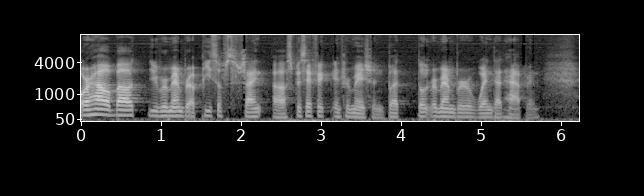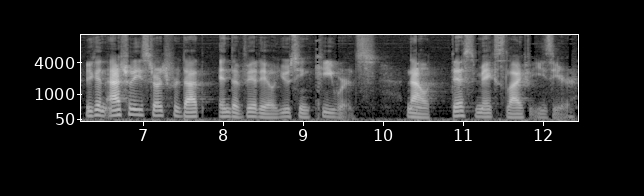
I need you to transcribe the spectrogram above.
Or how about you remember a piece of uh, specific information but don't remember when that happened. You can actually search for that in the video using keywords. Now, this makes life easier.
